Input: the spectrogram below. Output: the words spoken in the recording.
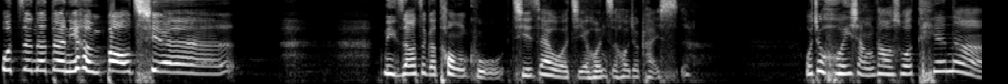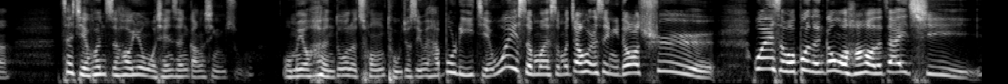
我真的对你很抱歉。”你知道这个痛苦，其实在我结婚之后就开始了。我就回想到说：“天哪，在结婚之后，因为我先生刚信主。”我们有很多的冲突，就是因为他不理解为什么什么教会的事情你都要去，为什么不能跟我好好的在一起？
